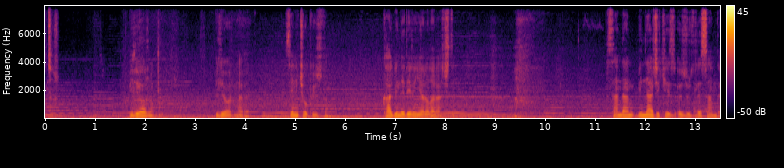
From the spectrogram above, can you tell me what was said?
Otur. Biliyorum. Biliyorum evet. Seni çok üzdüm. Kalbinde derin yaralar açtım. Senden binlerce kez özür dilesem de,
